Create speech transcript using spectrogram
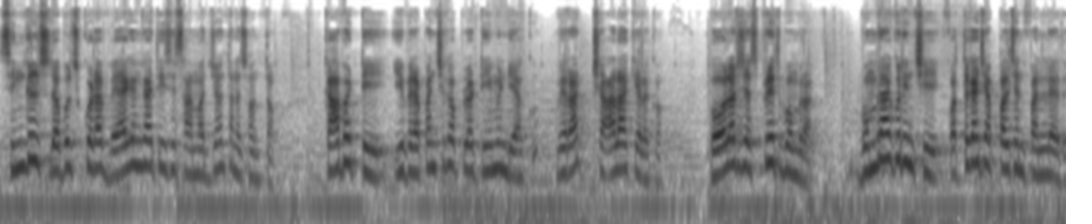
సింగిల్స్ డబుల్స్ కూడా వేగంగా తీసే సామర్థ్యం తన సొంతం. కాబట్టి ఈ ప్రపంచ కప్లో టీమిండియాకు విరాట్ చాలా కీలకం. బౌలర్ జస్ప్రీత్ బుమ్రా. బుమ్రా గురించి కొత్తగా చెప్పాల్సిన పని లేదు.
